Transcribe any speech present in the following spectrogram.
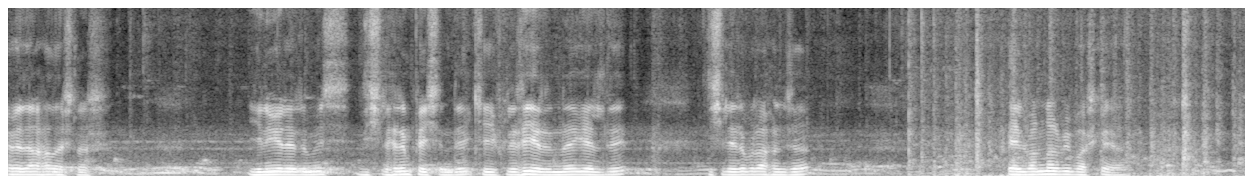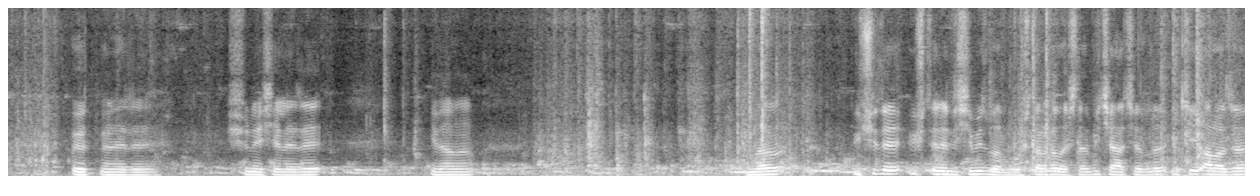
Evet arkadaşlar. Yeni üyelerimiz dişlerin peşinde. Keyifleri yerine geldi. Dişleri bırakınca elvanlar bir başka ya ötmeleri, şu neşeleri inanın bunlar üçü de üç tane dişimiz var boşta arkadaşlar. Bir çağçırlı, iki alaca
